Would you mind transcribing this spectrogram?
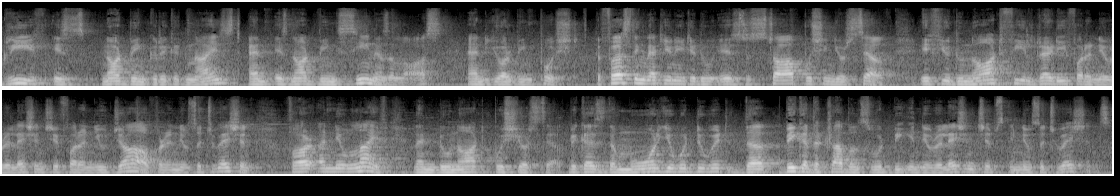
grief is not being recognized and is not being seen as a loss and you are being pushed. The first thing that you need to do is to stop pushing yourself. If you do not feel ready for a new relationship, for a new job, for a new situation, for a new life, then do not push yourself. Because the more you would do it, the bigger the troubles would be in new relationships, in new situations.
